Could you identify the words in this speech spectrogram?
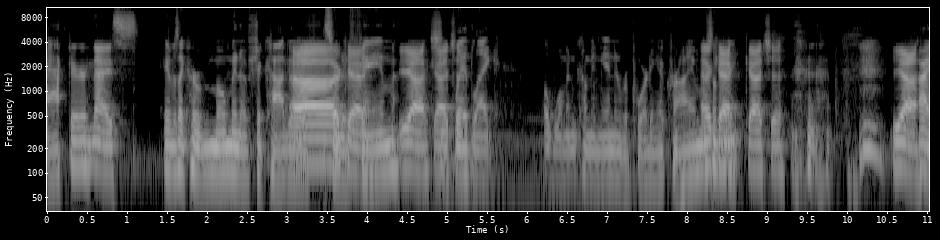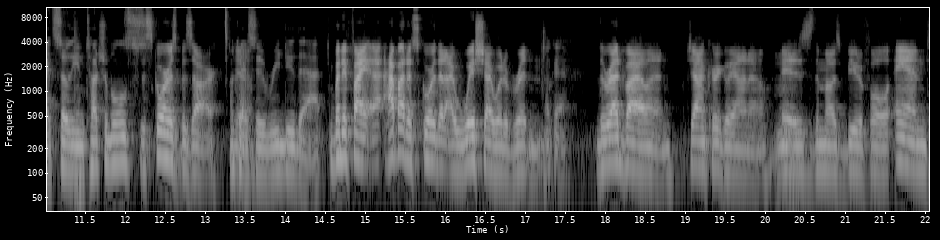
actor. Nice. It was like her moment of Chicago Oh, sort okay. of fame. Yeah, She played like a woman coming in and reporting a crime or Okay, something. gotcha. yeah. All right, so the Untouchables. The score is bizarre. Okay, yeah. so redo that. but if I, uh, how about a score that I wish I would have written? Okay. The Red Violin, John Corigliano, Mm. is the most beautiful and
